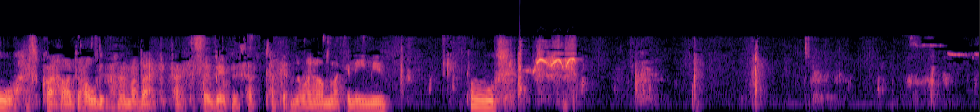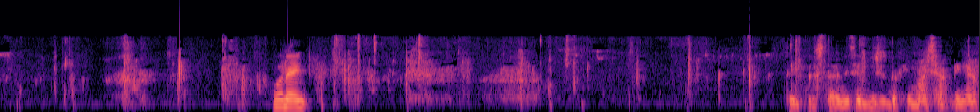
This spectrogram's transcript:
Oh, it's quite hard to hold it behind my back. In fact, it's so big I just have to tuck it under my arm like an emu. Come on, Wolf. Morning. I think the stone is hidden. She's looking right at me now.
